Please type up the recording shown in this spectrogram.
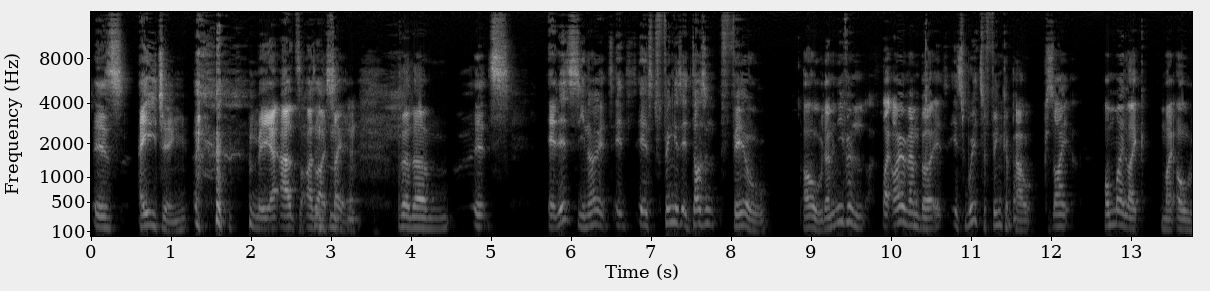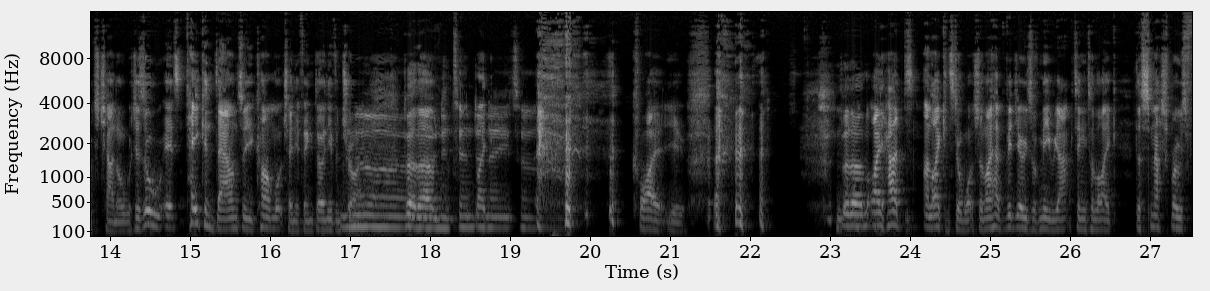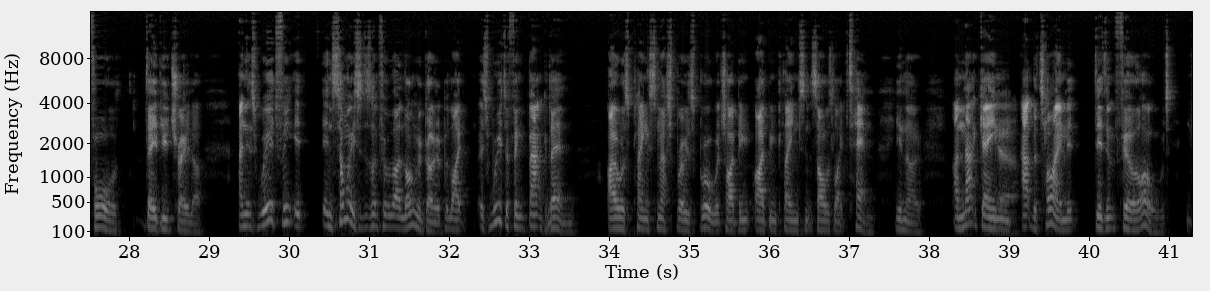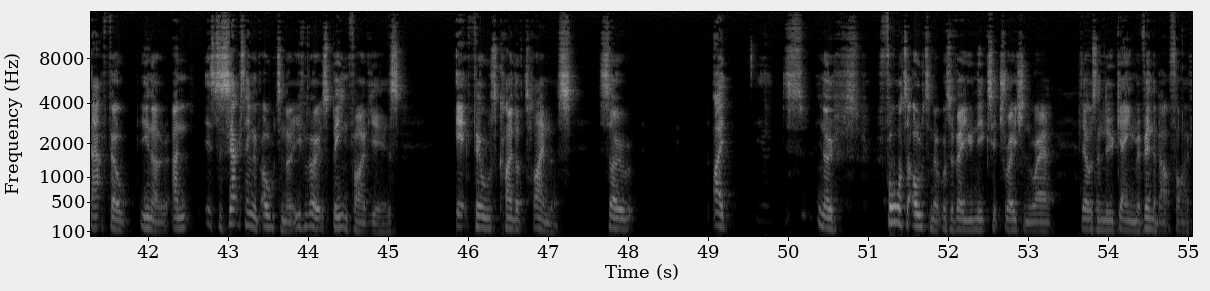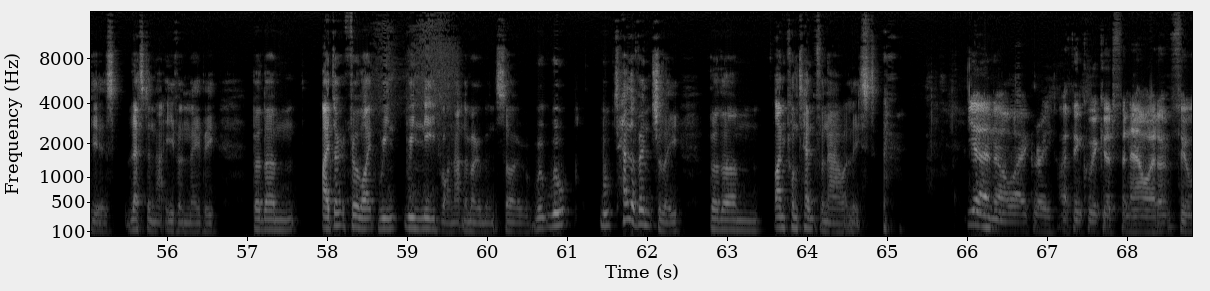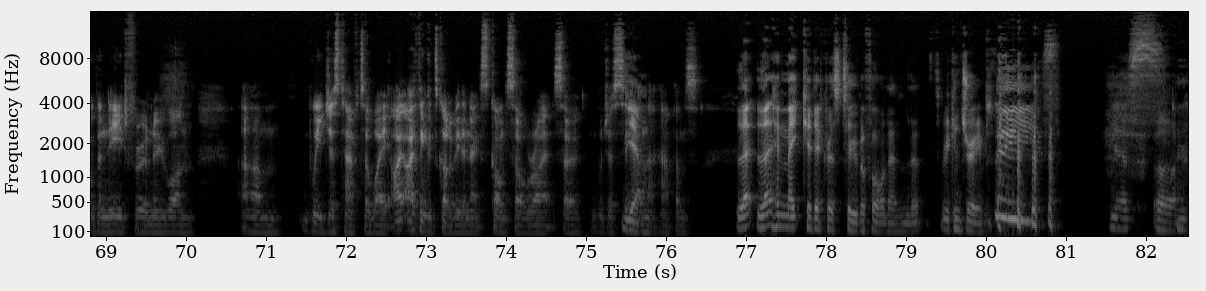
is aging me as as I say it. But um, it's it is you know it's it's it's the thing is it doesn't feel old. I mean even like I remember it, it's weird to think about because I on my like my old channel which is all it's taken down so you can't watch anything. Don't even try. No, But, um, Nintendo like- Quiet you. but um, I had, and I can still watch them. I had videos of me reacting to like the Smash Bros. Four debut trailer, and it's weird. to Think it in some ways it doesn't feel that long ago, but like it's weird to think back then I was playing Smash Bros. Brawl, which I've been I've been playing since I was like ten, you know, and that game Yeah. at the time it didn't feel old. That felt, you know, and it's the exact same with Ultimate. Even though it's been five years, it feels kind of timeless. So, I, you know, four to Ultimate was a very unique situation where there was a new game within about five years, less than that even maybe. But um, I don't feel like we we need one at the moment. So we'll we'll, we'll tell eventually. But um, I'm content for now at least. Yeah, no, I agree. I think we're good for now. I don't feel the need for a new one. Um, we just have to wait. I, I think it's got to be the next console, right? So we'll just see Yeah. when that happens. let let him make Kid Icarus two before then. We can dream. Please. yes. Oh.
